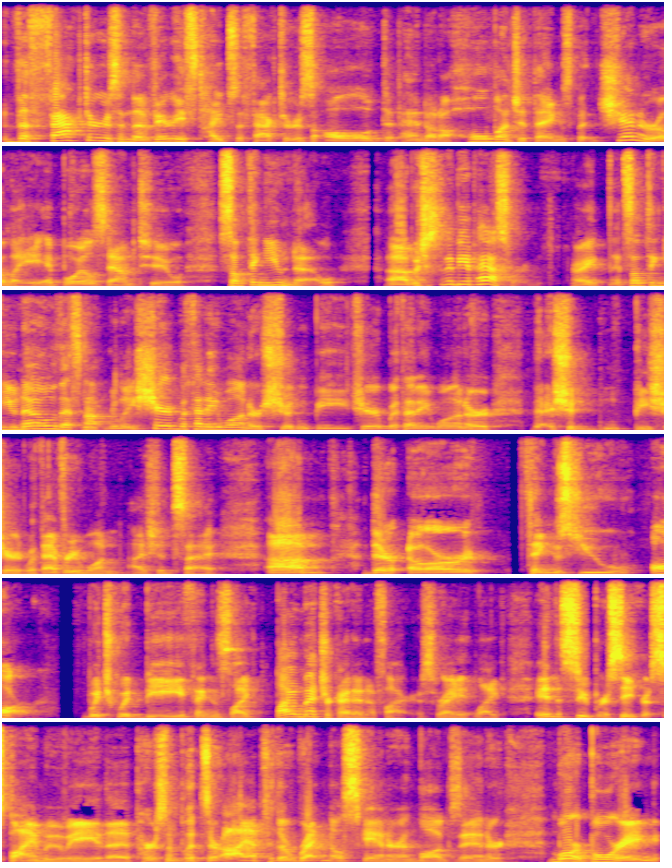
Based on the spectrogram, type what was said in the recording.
the factors and the various types of factors all depend on a whole bunch of things, but generally it boils down to something you know, uh, which is going to be a password right? It's something you know that's not really shared with anyone or shouldn't be shared with anyone or should be shared with everyone, I should say. Um, there are things you are, which would be things like biometric identifiers, right? Like in the super secret spy movie, the person puts their eye up to the retinal scanner and logs in, or more boring,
